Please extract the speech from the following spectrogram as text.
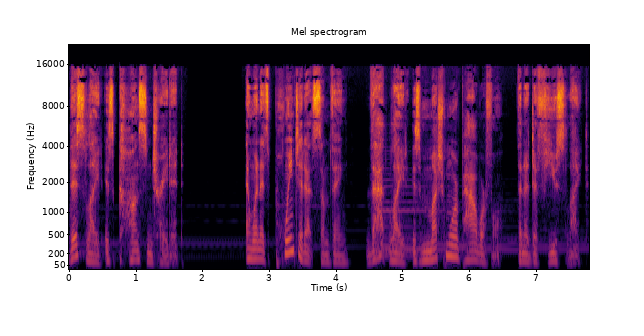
This light is concentrated. And when it's pointed at something, that light is much more powerful than a diffuse light.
